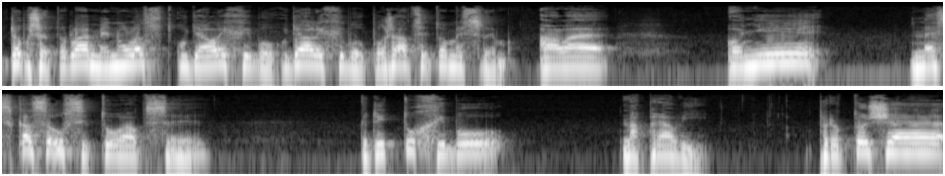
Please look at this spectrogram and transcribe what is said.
dobře, tohle je minulost, udělali chybu, udělali chybu, pořád si to myslím, ale oni dneska jsou v situaci, kdy tu chybu napraví. Protože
